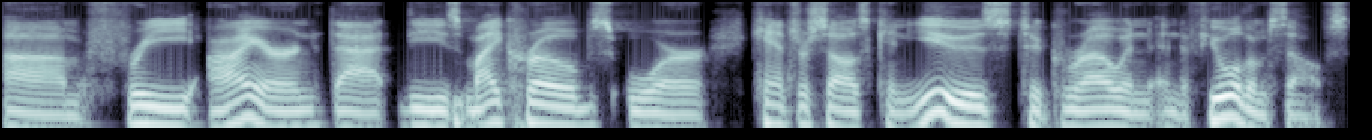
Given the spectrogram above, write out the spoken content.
um, free iron that these microbes or cancer cells can use to grow and, and to fuel themselves.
